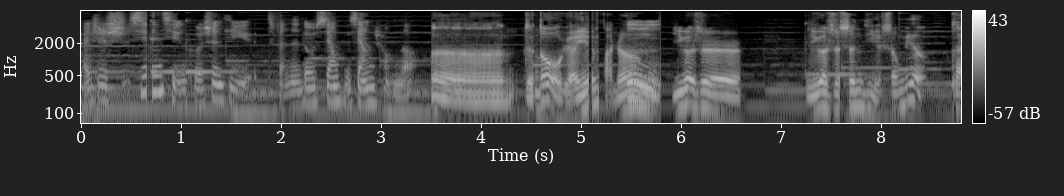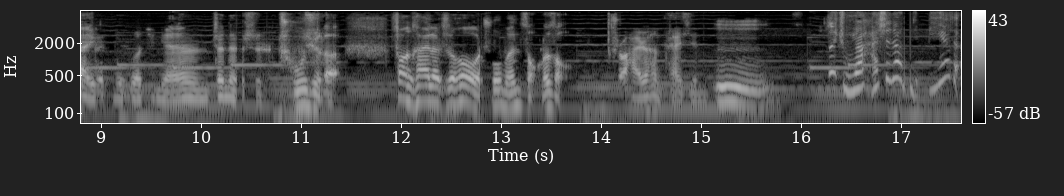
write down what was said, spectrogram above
还是是心情和身体，反正都相辅相成的。嗯，这都有原因，反正嗯一个是，一个是身体生病，再一个就是说今年真的是出去了，放开了之后出门走了走，时候还是很开心。嗯最主要还是让你憋的，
